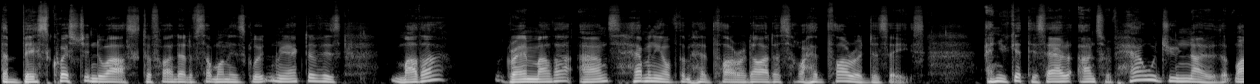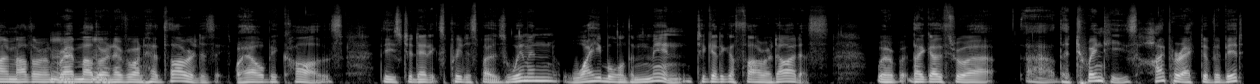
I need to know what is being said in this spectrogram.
The best question to ask to find out if someone is gluten reactive is mother, grandmother, aunts, how many of them had thyroiditis or had thyroid disease? And you get this answer of how would you know that my mother and grandmother and everyone had thyroid disease? Well, because these genetics predispose women way more than men to getting a thyroiditis, where they go through a uh, their 20s, hyperactive a bit,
